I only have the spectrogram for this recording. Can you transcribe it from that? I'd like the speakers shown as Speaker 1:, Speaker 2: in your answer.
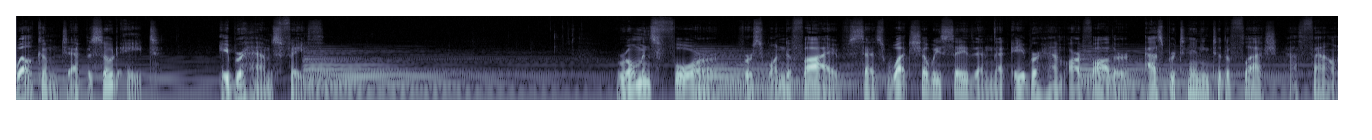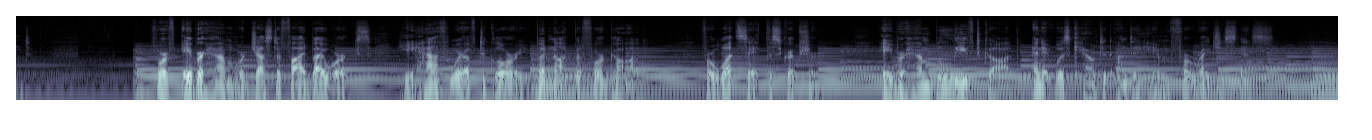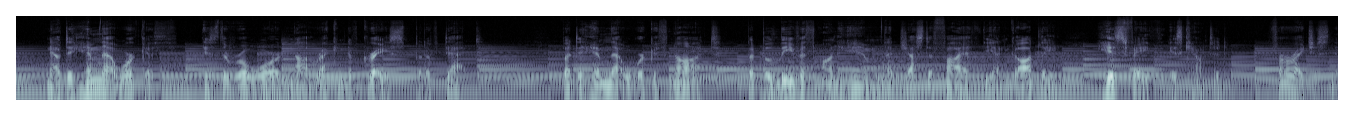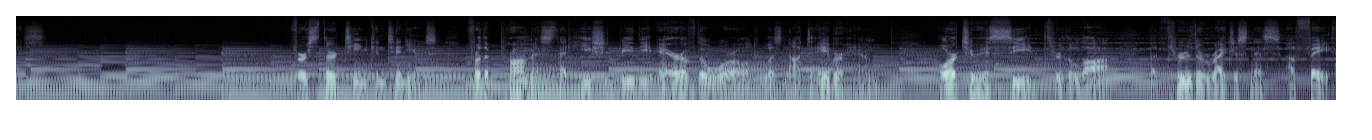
Speaker 1: Welcome to episode 8 Abraham's Faith. Romans 4, verse 1 to 5 says, What shall we say then that Abraham our father, as pertaining to the flesh, hath found? For if Abraham were justified by works, he hath whereof to glory, but not before God. For what saith the Scripture? Abraham believed God, and it was counted unto him for righteousness. Now to him that worketh is the reward not reckoned of grace, but of debt. But to him that worketh not, but believeth on him that justifieth the ungodly, his faith is counted for righteousness. Verse 13 continues For the promise that he should be the heir of the world was not to Abraham, or to his seed through the law, but through the righteousness of faith.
